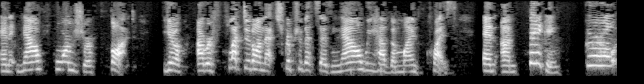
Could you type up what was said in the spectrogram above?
and it now forms your thought. You know, I reflected on that scripture that says, now we have the mind of Christ. And I'm thinking, girl,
